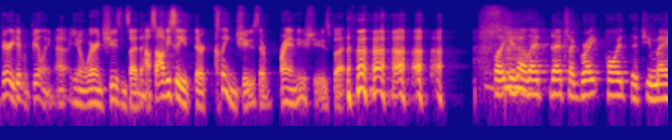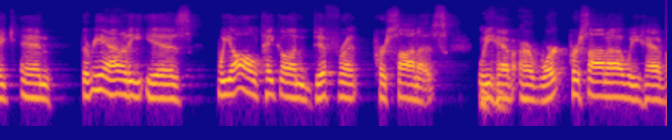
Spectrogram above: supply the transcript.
very different feeling uh, you know wearing shoes inside the house obviously they're clean shoes they're brand new shoes but well you know that that's a great point that you make and the reality is we all take on different personas we mm-hmm. have our work persona we have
